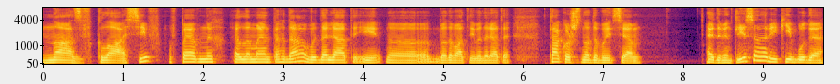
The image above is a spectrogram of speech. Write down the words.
назв класів в певних елементах, да, видаляти і е, додавати і видаляти. Також знадобиться Event Listener, який буде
